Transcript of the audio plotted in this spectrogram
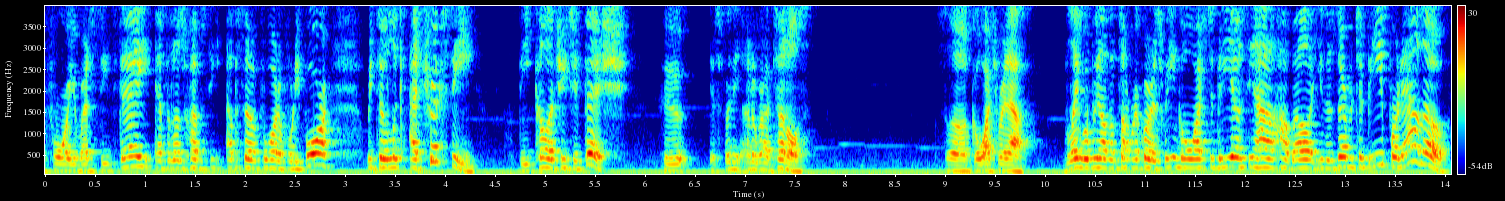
for what you're about to see today. And for those who haven't seen episode 444, we took a look at Trixie, the color changing fish, who is from the underground tunnels. So go watch right now. The link will be on the top right corner screen. Go watch the video, see how, how well you deserve it to be. For now, though,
